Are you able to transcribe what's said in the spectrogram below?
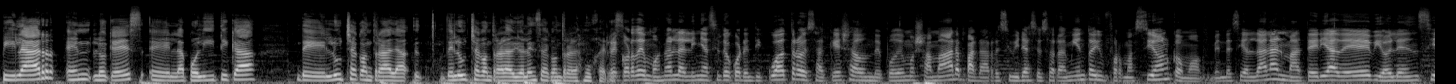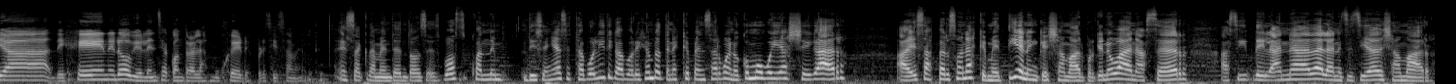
Pilar en lo que es eh, la política de lucha contra la de lucha contra la violencia contra las mujeres. Recordemos, ¿no? La línea 144 es aquella donde podemos llamar para recibir asesoramiento e información, como bien decía Aldana, en materia de violencia de género, violencia contra las mujeres, precisamente. Exactamente, entonces vos cuando diseñás esta política, por ejemplo, tenés que pensar, bueno, ¿cómo voy a llegar a esas personas que me tienen que llamar? Porque no van a hacer así de la nada la necesidad de llamar,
